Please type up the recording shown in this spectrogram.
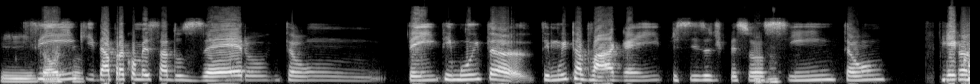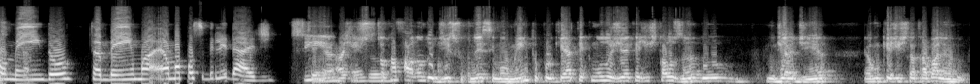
e Sim, então assim, que dá para começar do zero. Então tem, tem muita tem muita vaga aí, precisa de pessoas Uhum. assim. Então recomendo também uma, é uma possibilidade. Sim, Sim, a gente só está falando disso nesse momento porque é a tecnologia que a gente está usando no dia a dia, é com que a gente está trabalhando.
